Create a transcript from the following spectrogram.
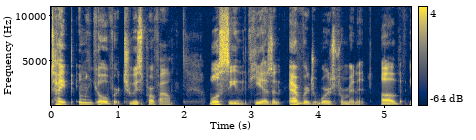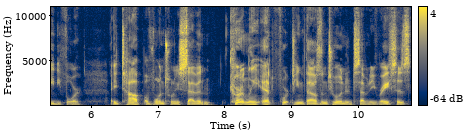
Type and we go over to his profile, we'll see that he has an average words per minute of 84, a top of 127, currently at 14,270 races.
